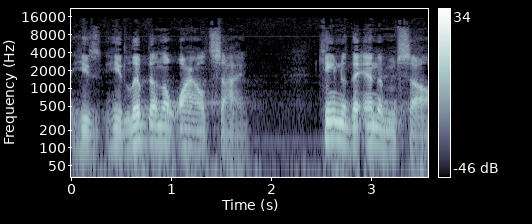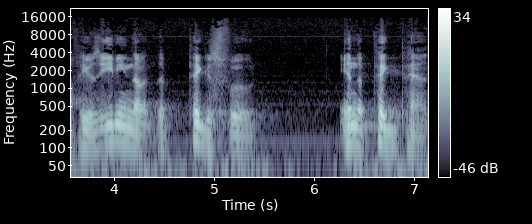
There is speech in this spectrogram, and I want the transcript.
He's, he lived on the wild side, came to the end of himself. He was eating the, the pig's food in the pig pen.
